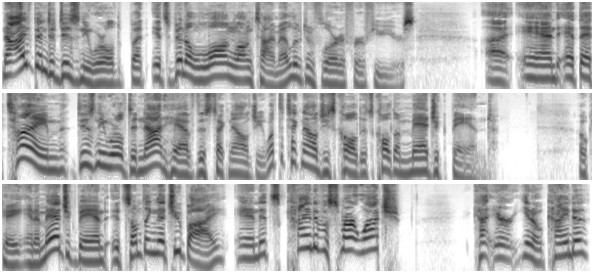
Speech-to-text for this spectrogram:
Now I've been to Disney World, but it's been a long, long time. I lived in Florida for a few years. Uh, and at that time, Disney World did not have this technology. What the technology is called, it's called a magic band. Okay. And a magic band, it's something that you buy and it's kind of a smartwatch, kind, or, you know, kind of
